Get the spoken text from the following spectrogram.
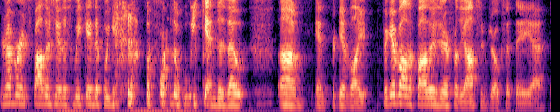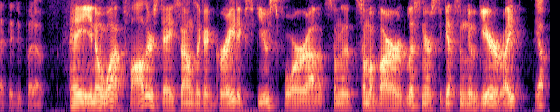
Remember it's Father's Day this weekend if we get it up before the weekend is out. Um, and forgive all you, forgive all the fathers there for the awesome jokes that they uh, that they do put out. Hey, you know what? Father's Day sounds like a great excuse for uh, some of the, some of our listeners to get some new gear, right? Yep.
